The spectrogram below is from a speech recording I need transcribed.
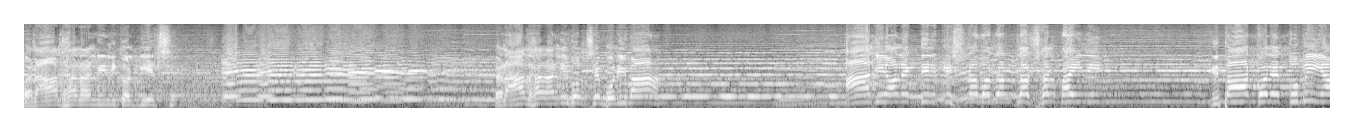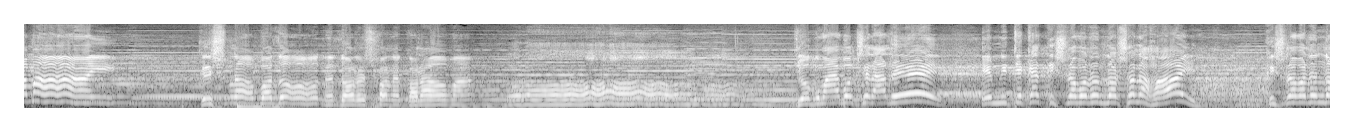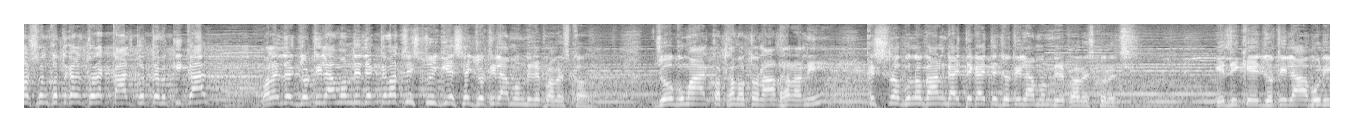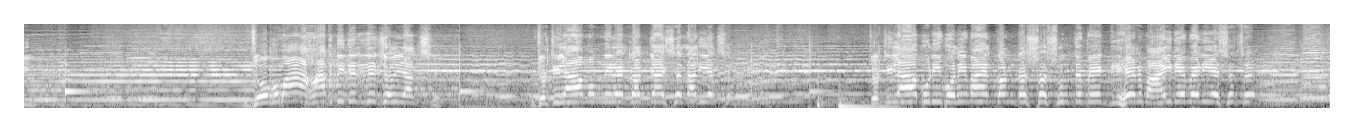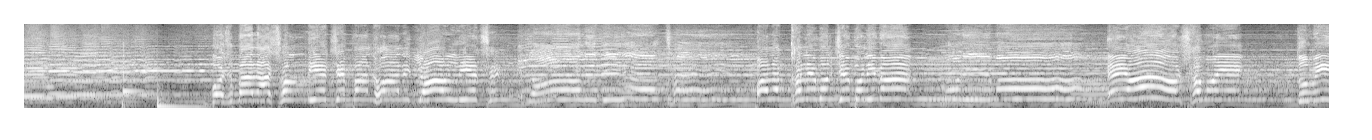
রাধারানী নিকট গিয়েছে। রাধারানী বলছে বলিমা আজই অনেকদিন কৃষ্ণবদন দর্শন পাইনি। কৃপা করে তুমি আমায় কৃষ্ণ বদন দর্শন করাও মা। যোগমায়া বলছে, রাধে এমনি টেকার কৃষ্ণবদন দর্শন হয়? কৃষ্ণবদন দর্শন করতে গেলে তোর কাজ করতে হবে। কি কাজ? বলে যে জটিলা মন্দির দেখতে পাচ্ছিস? তুই গিয়ে সেই জটিলা মন্দিরে প্রবেশ কর। যোগমায়ের কথা মতো রাধারানী কৃষ্ণ গুণগান গাইতে গাইতে জটিলা মন্দিরে প্রবেশ করেছে। এদিকে জটিলা বুড়ি যোগমায়া হাঁক দিতে দিতে চলে যাচ্ছে। জটিলা মন্দিরের দরজায় এসে দাঁড়িয়েছে। জটিলা বুড়ি বড়ি মায়ের কণ্ঠস্বর শুনতে পেয়ে গৃহের বাইরে বেরিয়ে এসেছে। বসবার দিয়েছে বাঁধোয়ার জল দিয়েছে। জল দিয়েছে। পলক্ষণে বলছে বলিমা এই সময়ে তুমি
